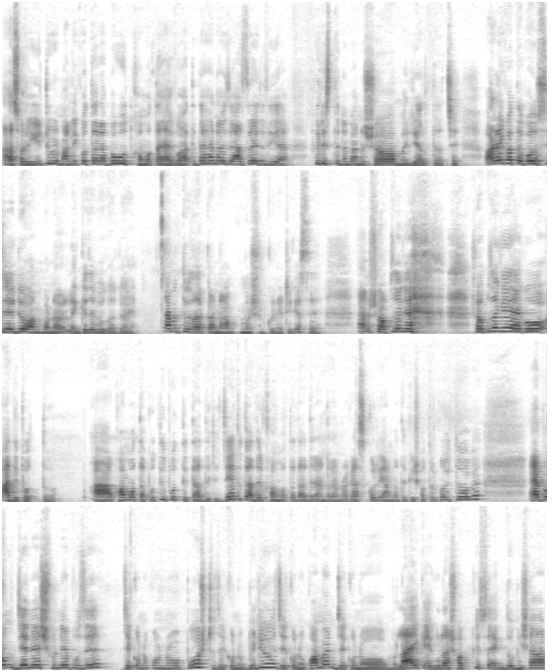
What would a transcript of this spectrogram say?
আর সরি ইউটিউবের মালিকও তারা বহুত ক্ষমতা হ্যাঁ গো। হাতে দেখে না যে আজরাইল দিয়া, ফিলিস্তিনের মানুষ সব মারিয়ালতে আছে। অনেক কথা বলছি এইটাও মনে লেগে যাবে গায়ে। আমি তো তার কারণ নাম করি না, ঠিক আছে? আর সব জায়গায় সব জায়গায় এগো আধিপত্য আর ক্ষমতা, প্রতিপত্তি তাদেরই। যেহেতু তাদের ক্ষমতা, তাদের আন্ডার আমরা কাজ করি, আমাদেরকে সতর্ক হইতে হবে এবং জেনে, শুনে, বুঝে যে কোনো কোনো পোস্ট যে কোনো ভিডিও যে কোনো কমেন্ট যে কোনো লাইক এগুলা সব কিছু একদম হিসাব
